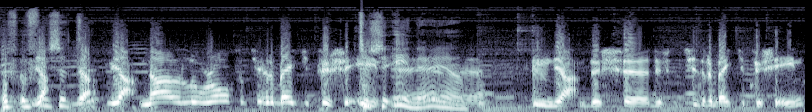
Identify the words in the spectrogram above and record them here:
Of, of ja, is het... ja, ja, nou Lou Rawls zit er een beetje tussenin. Tussenin, hè, ja. Uh, ja, dus, uh, dus het zit er een beetje tussenin.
